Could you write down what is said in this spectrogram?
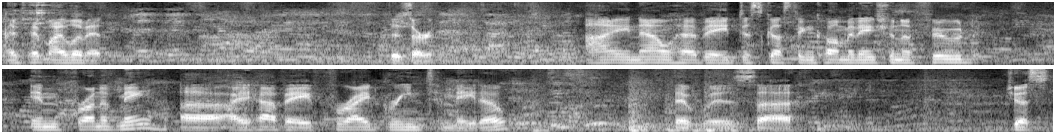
I've hit my limit. Dessert. I now have a disgusting combination of food in front of me. Uh, I have a fried green tomato that was uh, just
